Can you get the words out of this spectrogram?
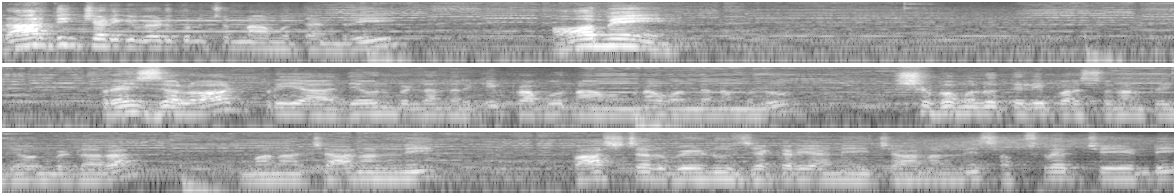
ప్రార్థించి అడిగి వేడుకొనుచున్నాము తండ్రి. ఆమె ప్రైజ్ ద ప్రియ దేవుని బిడ్డలందరికీ ప్రభు నామమున వందనములు శుభములు తెలియపరుస్తున్నాను ప్రియ దేవుని బిడ్డారా. మన ఛానల్ని పాస్టర్ వేణు జకరి అనే ఛానల్ని సబ్స్క్రైబ్ చేయండి.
